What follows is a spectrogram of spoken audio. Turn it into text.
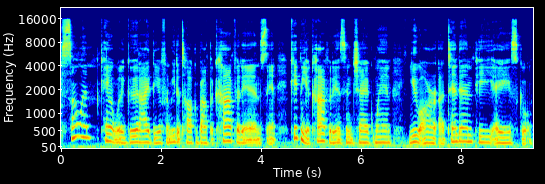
someone came up with a good idea for me to talk about the confidence and keeping your confidence in check when you are attending PA school.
